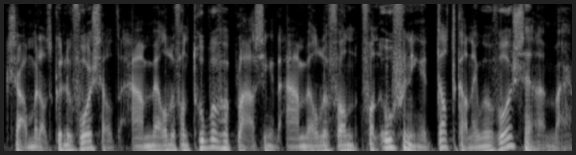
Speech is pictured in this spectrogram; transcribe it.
zou me dat kunnen voorstellen. Het aanmelden van troepenverplaatsingen, het aanmelden van, van oefeningen. Dat kan ik me voorstellen. Maar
